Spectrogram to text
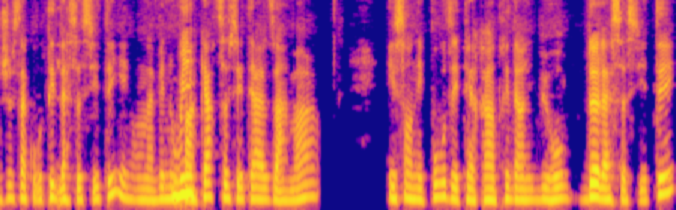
juste à côté de la société. On avait nos Oui. pancartes Société Alzheimer. Et son épouse était rentrée dans les bureaux de la société.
